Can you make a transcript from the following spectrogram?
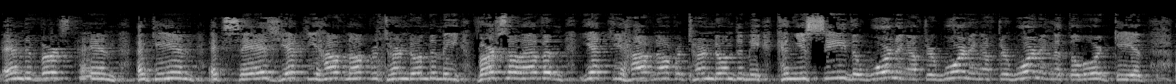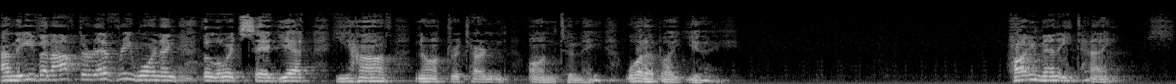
End of verse 10. Again, it says, Yet ye have not returned unto me. Verse 11, Yet ye have not returned unto me. Can you see the warning after warning after warning that the Lord gave? And even after every warning, the Lord said, Yet ye have not returned unto me. What about you? How many times?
